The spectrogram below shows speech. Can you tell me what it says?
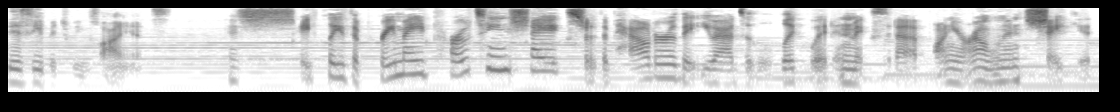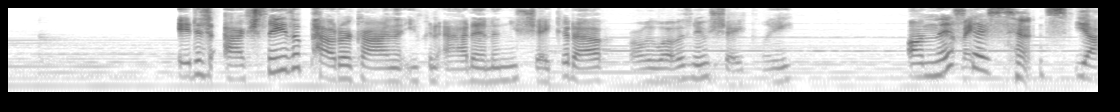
busy between clients. Is shakely the pre made protein shakes or the powder that you add to the liquid and mix it up on your own and shake it? It is actually the powder kind that you can add in and you shake it up. Probably why it was named Shakely. On this That day, makes sense. yeah.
